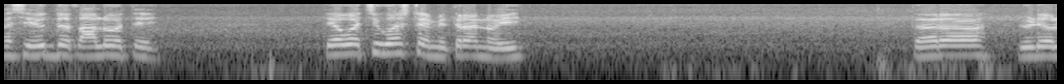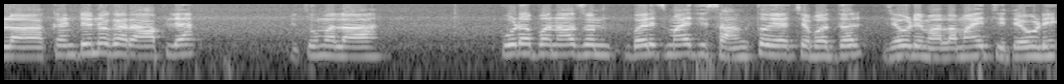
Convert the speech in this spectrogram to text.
असे युद्ध चालू होते. तेव्हाची गोष्ट आहे मित्रांनो ही. तर व्हिडिओला कंटिन्यू करा आपल्या. मी तुम्हाला पुढं पण अजून बरीच माहिती सांगतो याच्याबद्दल. जेवढी मला माहिती तेवढी.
